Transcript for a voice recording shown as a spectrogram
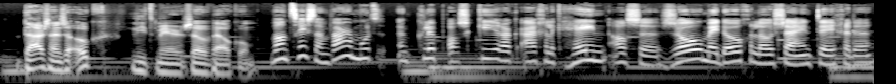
daar zijn ze ook niet meer zo welkom. Want Tristan, waar moet een club als Kirak eigenlijk heen als ze zo meedogenloos zijn tegen de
